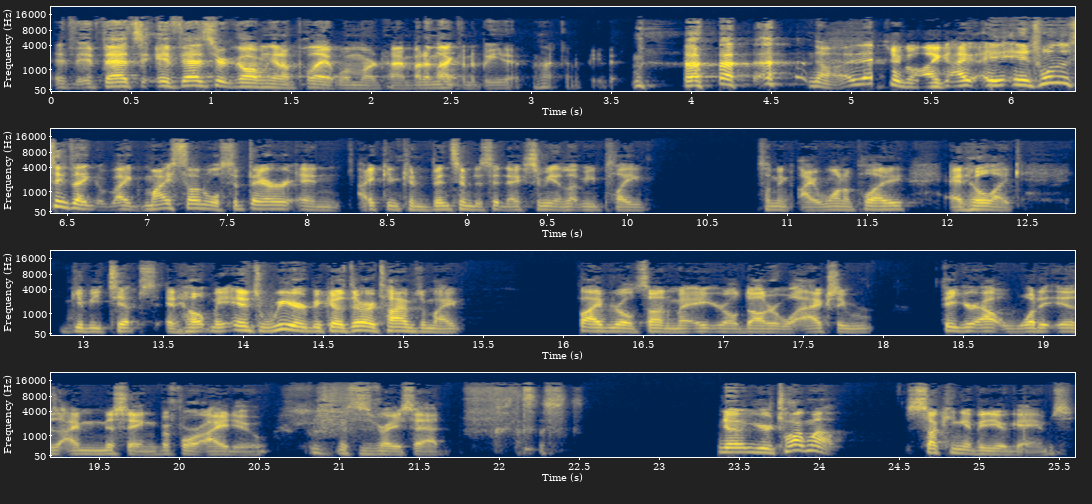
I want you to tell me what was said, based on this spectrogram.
If if that's if that's your goal, I'm gonna play it one more time. But I'm not gonna beat it. I'm not gonna beat it. No, that's my goal. Like I, I- it's one of those things. Like like my son will sit there and I can convince him to sit next to me and let me play something I want to play, and he'll like give me tips and help me. And it's weird because there are times when my five year old son and my eight year old daughter will actually figure out what it is I'm missing before I do. This is very sad. No, you're talking about sucking at video games.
